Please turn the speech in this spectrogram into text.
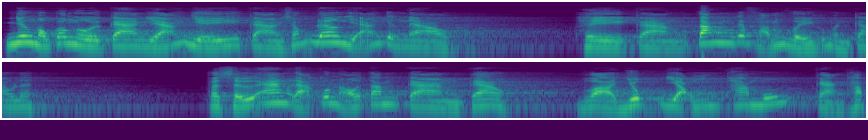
Nhưng một con người càng giản dị, càng sống đơn giản chừng nào thì càng tăng cái phẩm vị của mình cao lên. Và sự an lạc của nội tâm càng cao và dục vọng tham muốn càng thấp.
